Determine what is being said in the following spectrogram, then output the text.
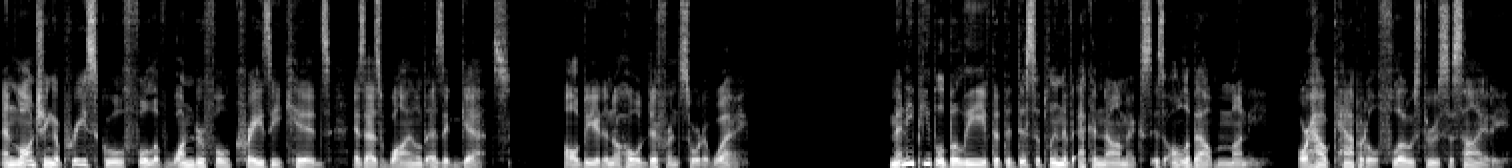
And launching a preschool full of wonderful, crazy kids is as wild as it gets, albeit in a whole different sort of way. Many people believe that the discipline of economics is all about money or how capital flows through society.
